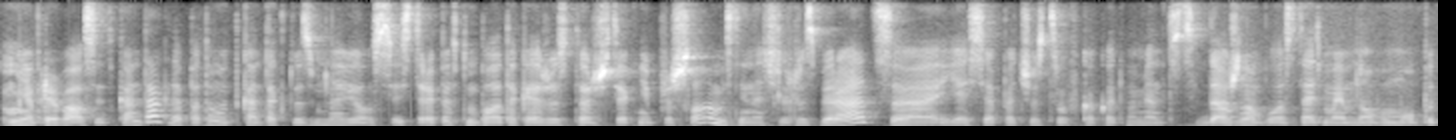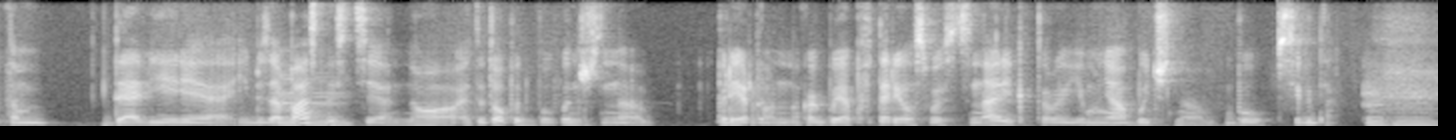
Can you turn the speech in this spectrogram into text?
У меня прервался этот контакт, а потом этот контакт возобновился. И с терапевтом была такая же история, что я к ней пришла, мы с ней начали разбираться, я себя почувствовала в какой-то момент, это должно было стать моим новым опытом доверия и безопасности, mm-hmm. но этот опыт был вынужденно прерван. Но как бы я повторила свой сценарий, который у меня обычно был всегда. Угу.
